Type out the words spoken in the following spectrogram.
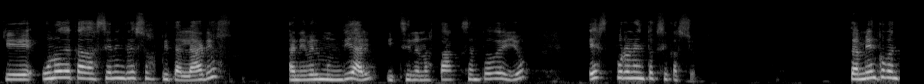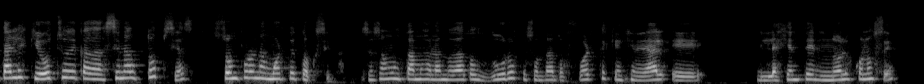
que uno de cada 100 ingresos hospitalarios a nivel mundial, y Chile no está exento de ello, es por una intoxicación. También comentarles que 8 de cada 100 autopsias son por una muerte tóxica. O estamos hablando de datos duros, que son datos fuertes, que en general eh, la gente no los conoce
